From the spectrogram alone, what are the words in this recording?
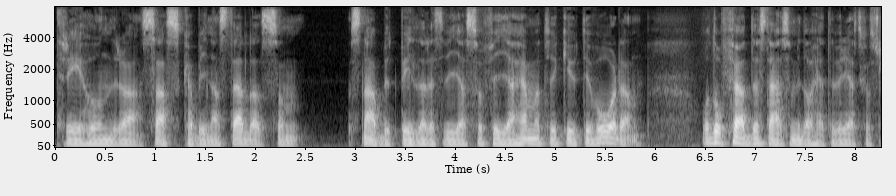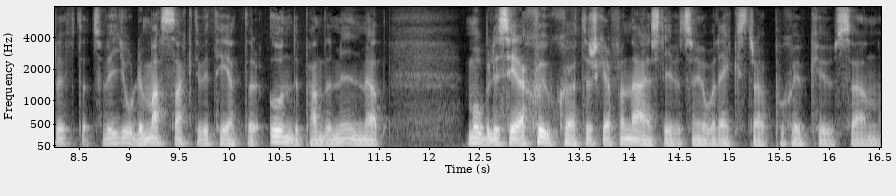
300 SAS-kabinanställda som snabbutbildades via Sofiahemmet och gick ut i vården. Och då föddes det här som idag heter Beredskapslyftet. Så vi gjorde massa aktiviteter under pandemin med att mobilisera sjuksköterskor från näringslivet som jobbade extra på sjukhusen.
